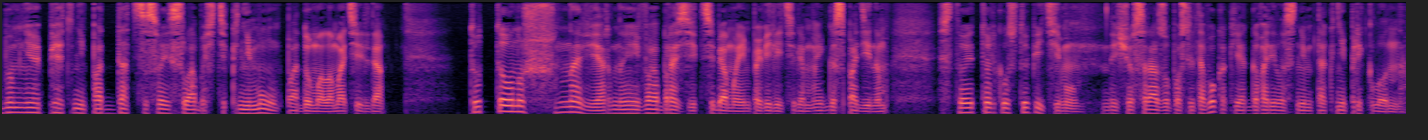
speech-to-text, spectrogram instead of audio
бы мне опять не поддаться своей слабости к нему», — подумала Матильда. Тут-то он уж, наверное, и вообразит себя моим повелителем и господином. Стоит только уступить ему, да еще сразу после того, как я говорила с ним так непреклонно.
